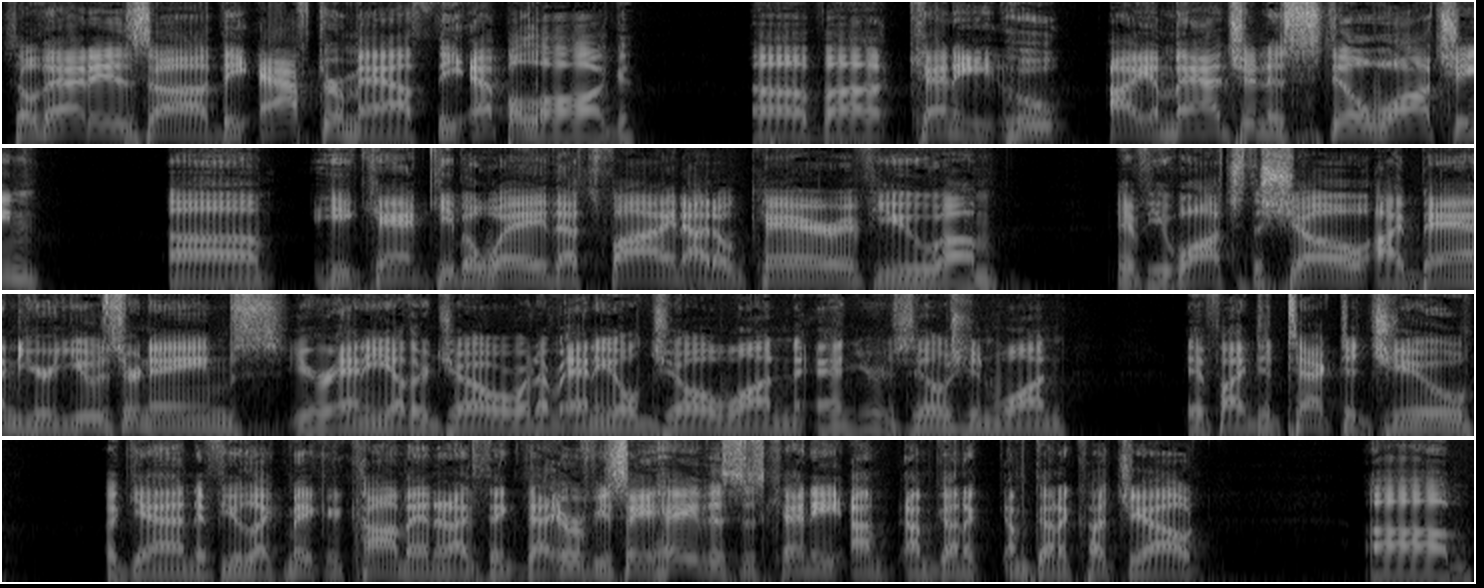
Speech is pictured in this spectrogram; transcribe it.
So that is uh, the aftermath, the epilogue of uh, Kenny, who I imagine is still watching. Um, he can't keep away. That's fine. I don't care if you um, if you watch the show. I banned your usernames, your any other Joe or whatever, any old Joe one, and your Zildjian one. If I detected you again, if you like make a comment and I think that, or if you say, "Hey, this is Kenny," I'm I'm gonna I'm gonna cut you out. Um,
